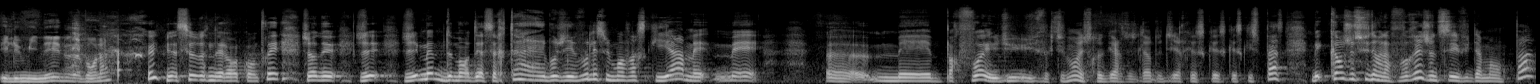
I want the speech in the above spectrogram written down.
illuminé nous avons là? Oui, bien sûr, j'en ai rencontré. J'en ai, j'ai même demandé à certains, eh, bon, j'ai vous laissez-moi voir ce qu'il y a, mais, mais euh, mais parfois, effectivement, il se regarde, j'ai l'air de dire qu'est-ce, qui se passe. Mais quand je suis dans la forêt, je ne sais évidemment pas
